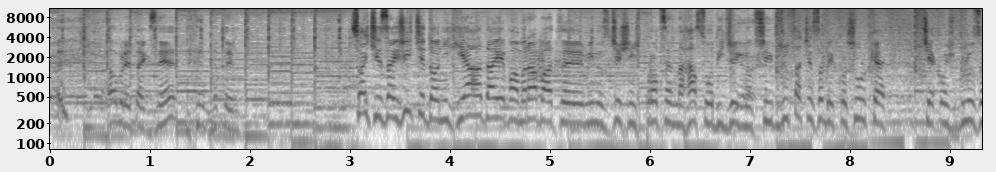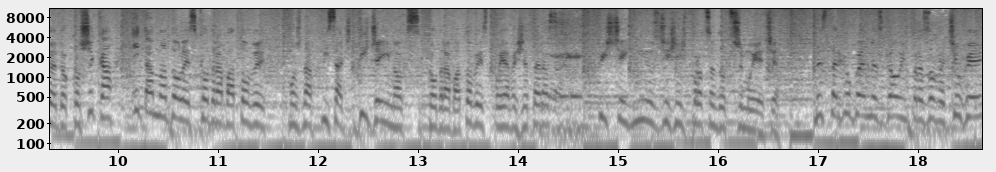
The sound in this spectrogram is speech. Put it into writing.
Dobry tekst, nie? Na tym. Słuchajcie, zajrzyjcie do nich. Ja daję wam rabat y, minus 10% na hasło DJ Inox, czyli wrzucacie sobie koszulkę czy jakąś bluzę do koszyka i tam na dole jest kod rabatowy. Można wpisać DJ Inox. Kod rabatowy jest, pojawia się teraz. Wpiszcie i minus 10% otrzymujecie. Mr. Google Let's Go, imprezowe ciuchy.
